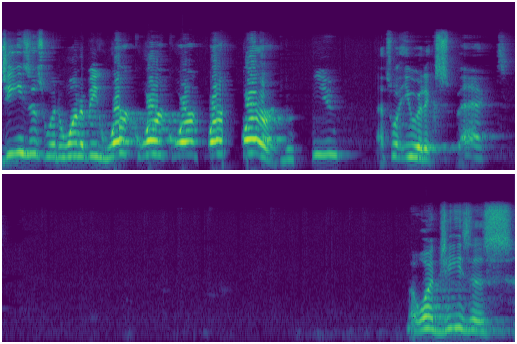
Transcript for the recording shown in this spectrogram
Jesus would want to be work, work, work, work, work. You that's what you would expect. But what Jesus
